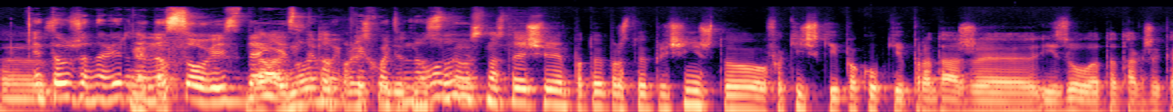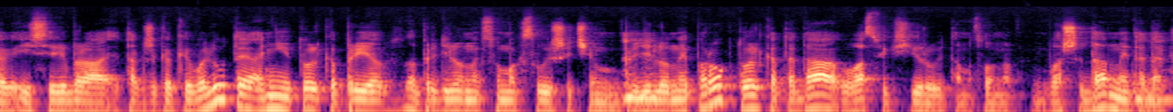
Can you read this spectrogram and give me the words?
Э, это уже, наверное, это, на совесть, да, да если но это мы приходим на совесть в настоящее по той простой причине, что фактические покупки и продажи и золота, так же как и серебра, так же как и валюты, они только при определенных суммах свыше, чем определенный угу. порог, только тогда у вас фиксируют там условно ваши данные и так далее.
